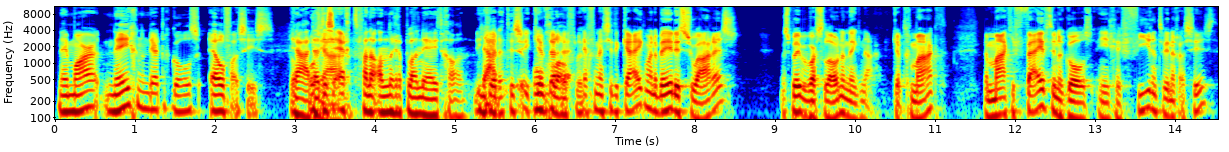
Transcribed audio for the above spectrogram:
Neymar 39 goals, 11 assists. Ja, dat is echt van een andere planeet gewoon. Ik ja, heb- dat is ik heb daar ongelooflijk. even naar zitten kijken, maar dan ben je dus Suarez. Dan speel je bij Barcelona en dan denk je, nou, ik heb het gemaakt. Dan maak je 25 goals en je geeft 24 assists.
